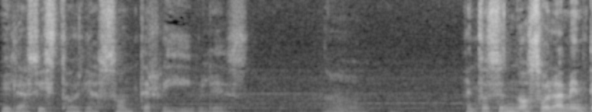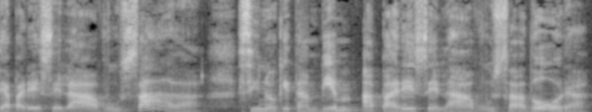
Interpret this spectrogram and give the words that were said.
y las historias son terribles. Entonces no solamente aparece la abusada, sino que también aparece la abusadora.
